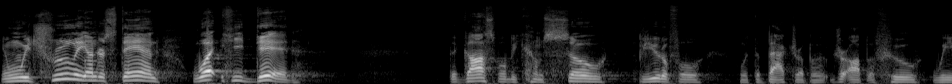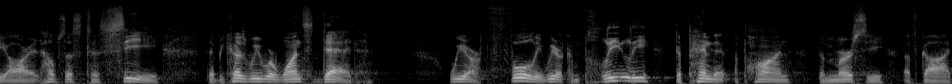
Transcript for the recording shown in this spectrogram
And when we truly understand what he did, the gospel becomes so beautiful with the backdrop of, of who we are. It helps us to see that because we were once dead, we are fully, we are completely dependent upon the mercy of God.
